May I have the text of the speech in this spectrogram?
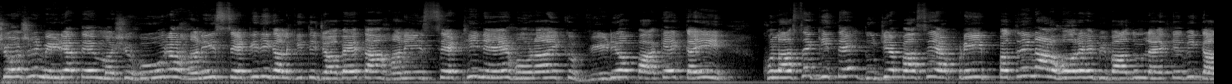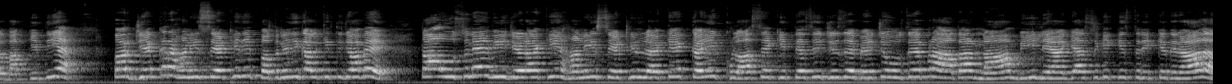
Social media ਤੇ ਮਸ਼ਹੂਰ ਹਨੀ ਸੇਠੀ ਦੀ ਗੱਲ ਕੀਤੀ ਜਾਵੇ ਤਾਂ ਹਨੀ ਸੇਠੀ ਨੇ ਹੁਣ ਇੱਕ ਵੀਡੀਓ ਪਾ ਕੇ ਕਈ ਖੁਲਾਸੇ ਕੀਤੇ। ਦੂਜੇ ਪਾਸੇ ਆਪਣੀ ਪਤਨੀ ਨਾਲ ਹੋ ਰਹੇ ਵਿਵਾਦ ਨੂੰ ਲੈ ਕੇ ਵੀ ਗੱਲਬਾਤ ਕੀਤੀ ਹੈ। ਪਰ ਜੇਕਰ ਹਨੀ ਸੇਠੀ ਦੀ ਪਤਨੀ ਦੀ ਗੱਲ ਕੀਤੀ ਜਾਵੇ ਤਾਂ ਉਸਨੇ ਵੀ ਜਿਹੜਾ ਕਿ ਹਨੀ ਸੇਠੀ ਨੂੰ ਲੈ ਕੇ ਕਈ ਖੁਲਾਸੇ ਕੀਤੇ ਸੀ, ਜਿਸ ਦੇ ਵਿੱਚ ਉਸਦੇ ਭਰਾ ਦਾ ਨਾਮ ਵੀ ਲਿਆ ਗਿਆ ਸੀ ਕਿ ਕਿਸ ਤਰੀਕੇ ਦੇ ਨਾਲ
